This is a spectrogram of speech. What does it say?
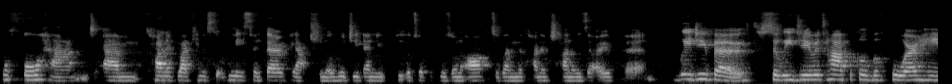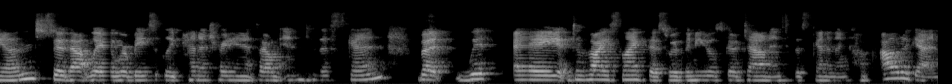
beforehand, um, kind of like in a sort of mesotherapy action, or would you then you put your topicals on after when the kind of channels are open? We do both. So we do a topical beforehand, so that way we're basically penetrating it down into the skin. But with a device like this, where the needles go down into the skin and then come out again,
